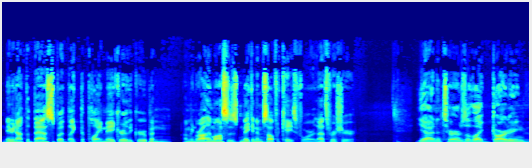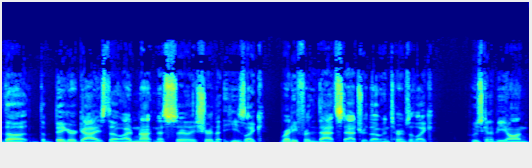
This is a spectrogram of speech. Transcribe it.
maybe not the best, but like the playmaker of the group. And I mean, Riley Moss is making himself a case for it. That's for sure. Yeah, and in terms of like guarding the the bigger guys, though, I'm not necessarily sure that he's like ready for that stature, though. In terms of like who's going to be on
